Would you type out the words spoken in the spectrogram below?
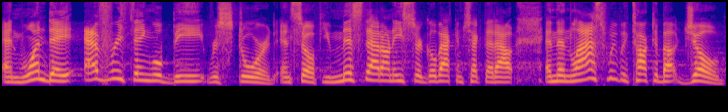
And one day, everything will be restored. And so, if you missed that on Easter, go back and check that out. And then last week, we talked about Job,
